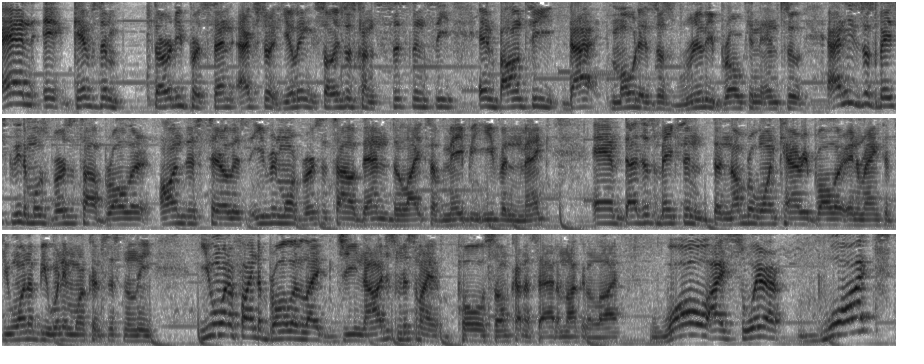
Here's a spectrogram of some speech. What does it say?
and it gives him 30% extra healing. So it's just consistency in bounty. That mode is just really broken into. And he's just basically the most versatile brawler on this tier list, even more versatile than the likes of maybe even Meg and that just makes him the number one carry brawler in ranked. If you want to be winning more consistently, you want to find a brawler like G. Now I just missed my poll, so I'm kind of sad. I'm not gonna lie. Whoa! I swear, what?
